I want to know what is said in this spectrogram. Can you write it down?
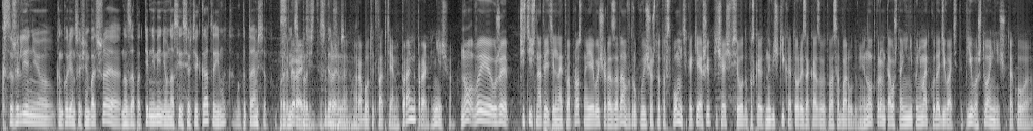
К сожалению, конкуренция очень большая на Запад. Тем не менее, у нас есть сертификаты, и мы как бы пытаемся пробиться. Собираетесь, проб- так Собираемся. скажем, да, работать локтями. Правильно, правильно, нечего. Но вы уже частично ответили на этот вопрос, но я его еще раз задам. Вдруг вы еще что-то вспомните. Какие ошибки чаще всего допускают новички, которые заказывают у вас оборудование? Ну, вот кроме того, что они не понимают, куда девать это пиво, что они еще такого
